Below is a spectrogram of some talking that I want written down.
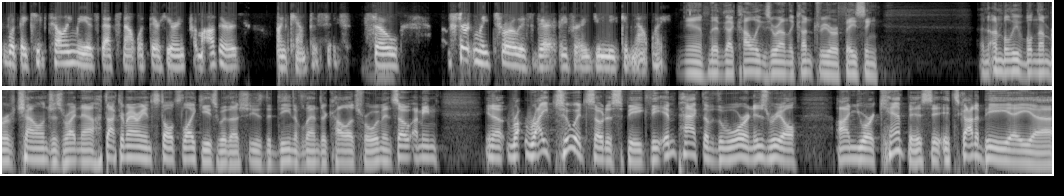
what they keep telling me is that's not what they're hearing from others on campuses. So certainly Touro is very, very unique in that way. Yeah, they've got colleagues around the country who are facing an unbelievable number of challenges right now. Dr. Marian Stoltz Loike is with us. She's the Dean of Lander College for Women. So, I mean, you know, r- right to it, so to speak, the impact of the war in Israel on your campus, it, has got to be a, uh,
